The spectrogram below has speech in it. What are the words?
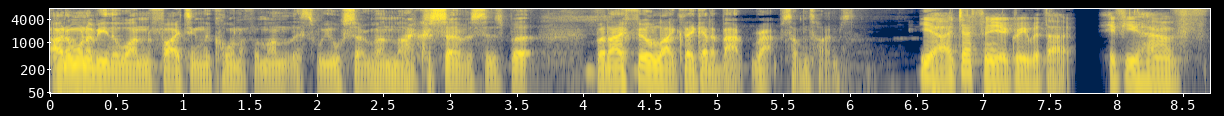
I don't want to be the one fighting the corner for monoliths. We also run microservices, but but I feel like they get a bad rap sometimes. Yeah, I definitely agree with that. If you have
